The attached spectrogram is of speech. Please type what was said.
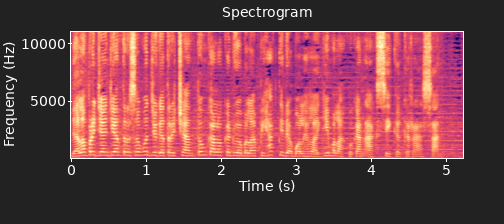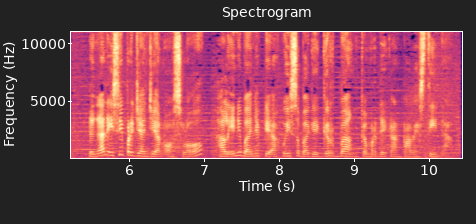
Dalam perjanjian tersebut juga tercantum kalau kedua belah pihak tidak boleh lagi melakukan aksi kekerasan. Dengan isi perjanjian Oslo, hal ini banyak diakui sebagai gerbang kemerdekaan Palestina.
